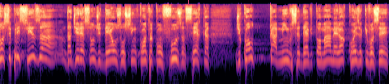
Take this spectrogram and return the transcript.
você precisa da direção de Deus ou se encontra confuso acerca de qual caminho você deve tomar, a melhor coisa que você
